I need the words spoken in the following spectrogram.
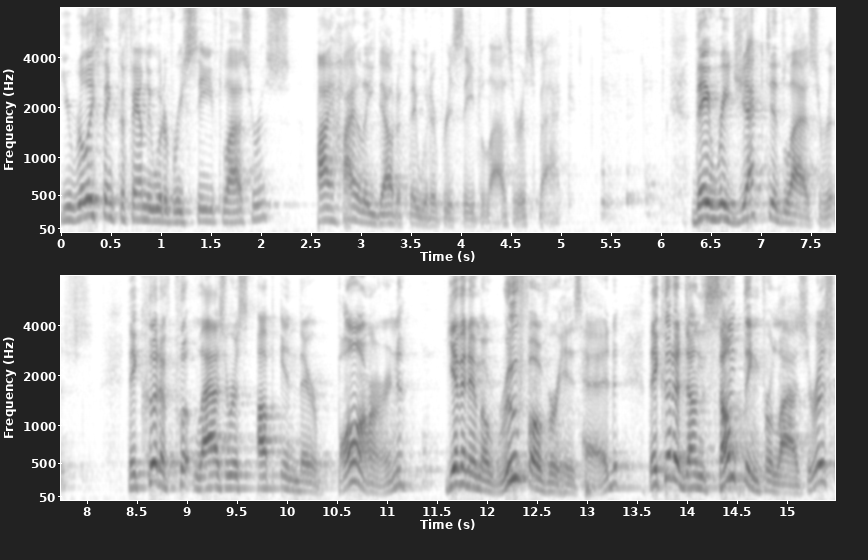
you really think the family would have received Lazarus? I highly doubt if they would have received Lazarus back. They rejected Lazarus. They could have put Lazarus up in their barn given him a roof over his head. They could have done something for Lazarus,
